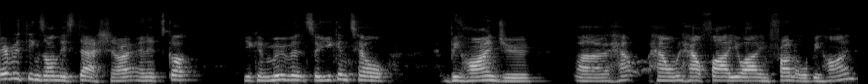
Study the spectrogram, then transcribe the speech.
Everything's on this dash, all right? and it's got you can move it so you can tell behind you uh, how how how far you are in front or behind.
